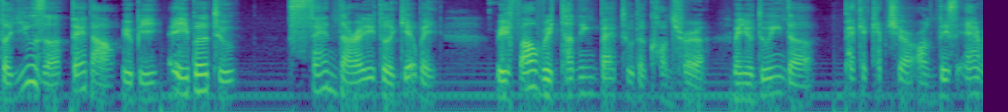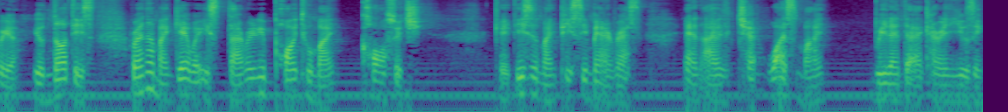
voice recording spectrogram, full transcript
the user data will be able to send directly to the gateway without returning back to the controller when you're doing the packet capture on this area, you'll notice right now my gateway is directly point to my core switch. Okay, this is my PC MAC address, and I check what is my VLAN that I'm currently using.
